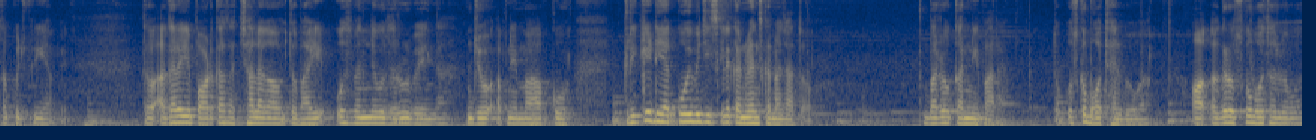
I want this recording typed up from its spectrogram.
सब कुछ फ्री है यहाँ पे। तो अगर ये पॉडकास्ट अच्छा लगा हो तो भाई उस बंदे को ज़रूर भेजना जो अपने माँ बाप को क्रिकेट या कोई भी चीज़ के लिए कन्वेंस करना चाहता हो। पर वो कर नहीं पा रहा है। तो उसको बहुत हेल्प होगा। और अगर उसको बहुत हेल्प होगा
